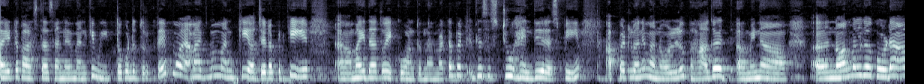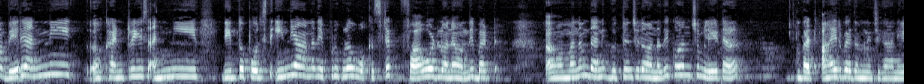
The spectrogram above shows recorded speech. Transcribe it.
బయట పాస్తాస్ అనేవి మనకి వీటితో కూడా దొరుకుతాయి. మ్యాక్సిమం మనకి వచ్చేటప్పటికి మైదాతో ఎక్కువ ఉంటుంది అనమాట but this is too healthy recipe. అప్పట్లోనే మన వాళ్ళు బాగా ఐ మీన్ నార్మల్గా కూడా వేరే అన్ని కంట్రీస్ అన్ని దీంతో పోలిస్తే ఇండియా అన్నది ఎప్పుడు కూడా ఒక స్టెప్ ఫార్వర్డ్లోనే ఉంది. బట్ మనం దాన్ని గుర్తించడం అన్నది కొంచెం లేటర్. బట్ ఆయుర్వేదం నుంచి కానీ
